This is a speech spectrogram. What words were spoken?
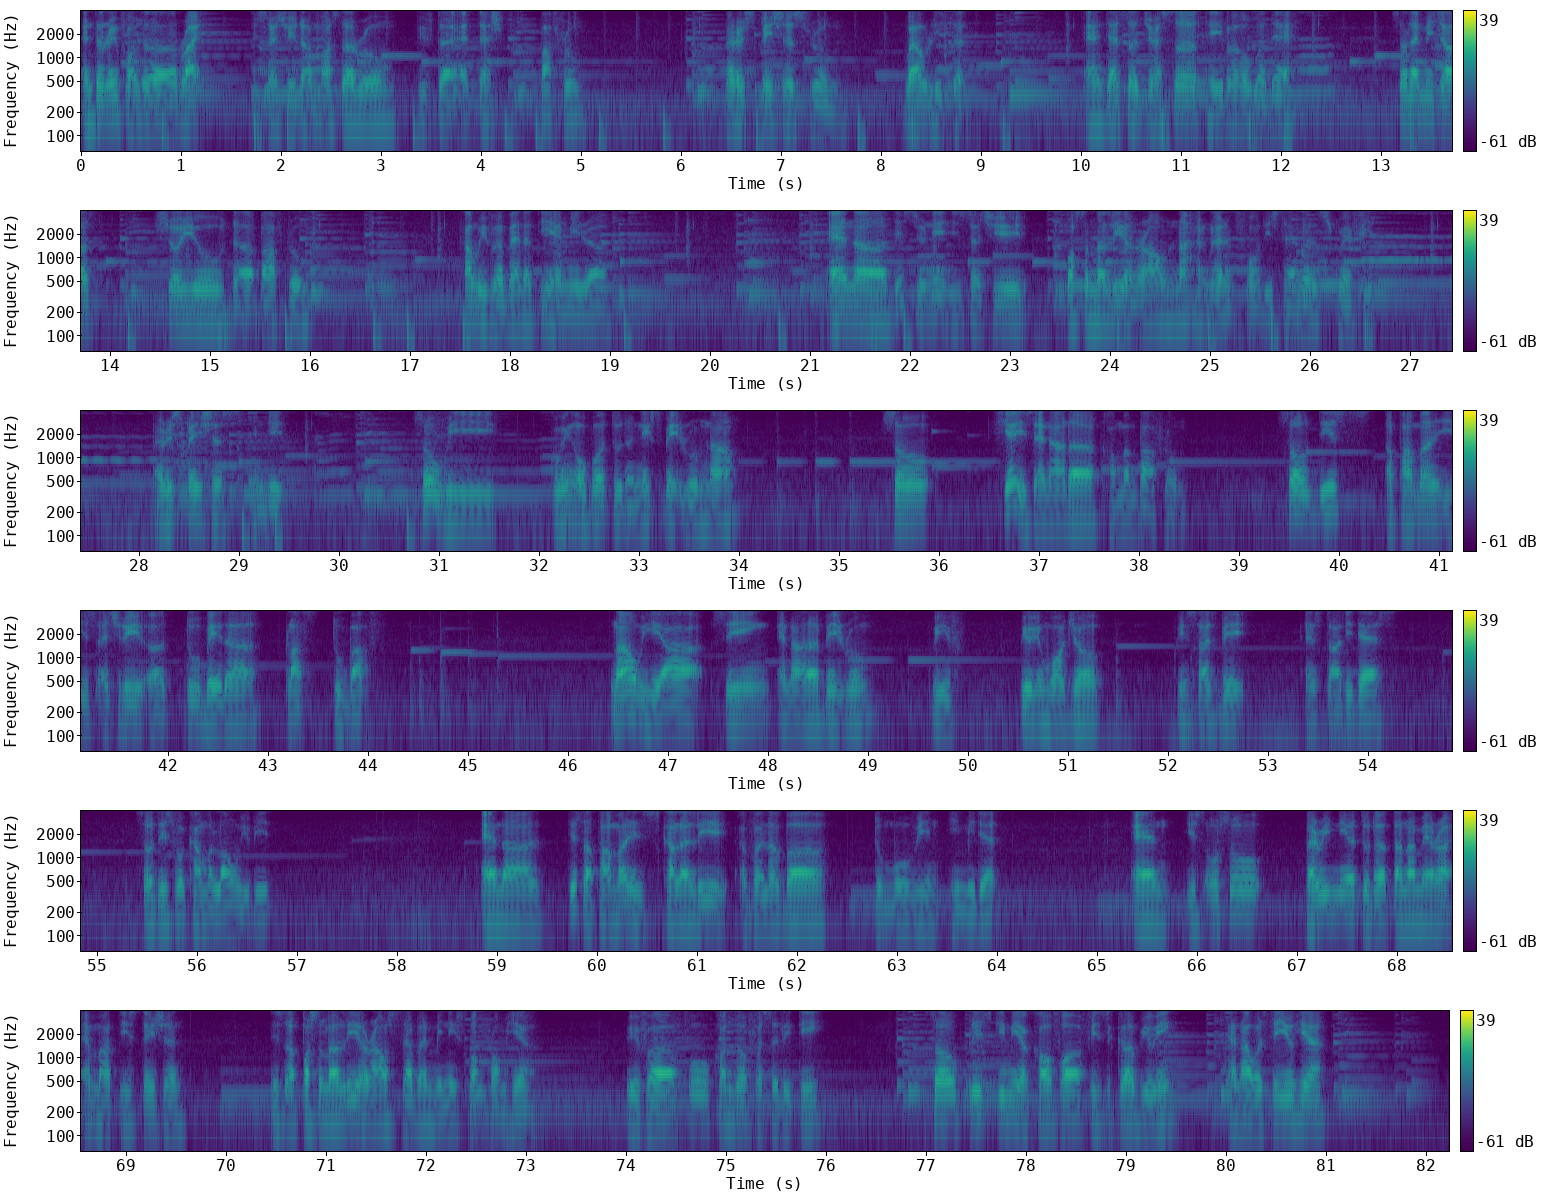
Entering from the right is actually the master room with the attached bathroom. Very spacious room, well lit. And there's a dresser table over there so let me just show you the bathroom. Come with a vanity and mirror. And uh, this unit is actually approximately around 947 square feet. Very spacious indeed. So we going over to the next bedroom now. So here is another common bathroom. So this apartment is actually a two-bedder plus two bath. Now we are seeing another bedroom with built-in wardrobe, queen size bed, and study desk. So this will come along with it. And uh, this apartment is currently available to move in immediate. And it's also very near to the Tanah Merah MRT station it's approximately around 7 minutes walk from here with a full condo facility. So please give me a call for a physical viewing and I will see you here.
